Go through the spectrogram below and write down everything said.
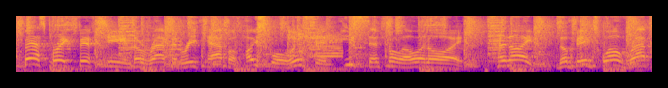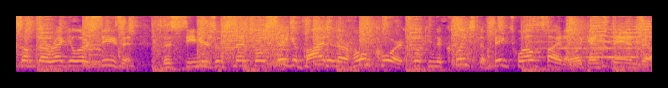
Fast Break 15, the rapid recap of high school hoops in East Central Illinois. Tonight, the Big 12 wraps up their regular season. The seniors of Central say goodbye to their home court, looking to clinch the Big 12 title against Danville.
